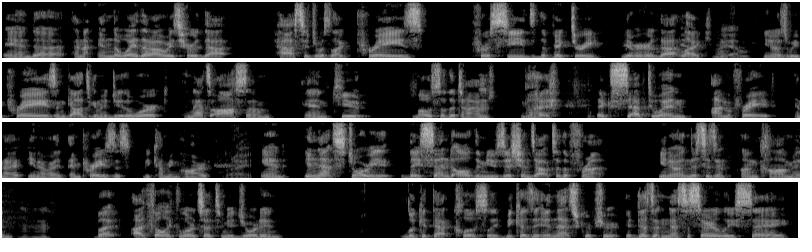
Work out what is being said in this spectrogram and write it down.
And uh, and and the way that I always heard that passage was like praise precedes the victory. You ever heard that? Yeah. Like oh, yeah. you know, as we praise and God's going to do the work, and that's awesome and cute most of the times. but except when I'm afraid and I, you know, and, and, praise is becoming hard. Right. And in that story, they send all the musicians out to the front you know, and this isn't uncommon, mm-hmm. but I felt like the Lord said to me, Jordan, look at that closely because in that scripture, it doesn't necessarily say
